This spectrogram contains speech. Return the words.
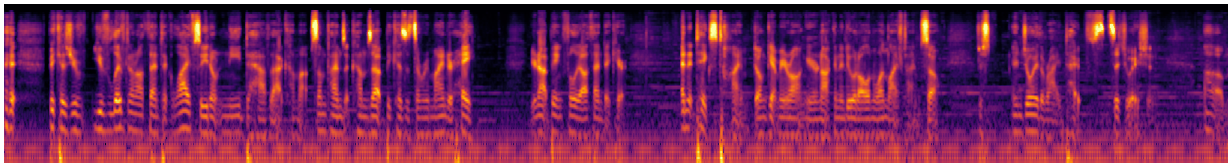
because you've you've lived an authentic life so you don't need to have that come up. Sometimes it comes up because it's a reminder, hey, you're not being fully authentic here and it takes time. Don't get me wrong, you're not going to do it all in one lifetime. So just enjoy the ride type situation. Um,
